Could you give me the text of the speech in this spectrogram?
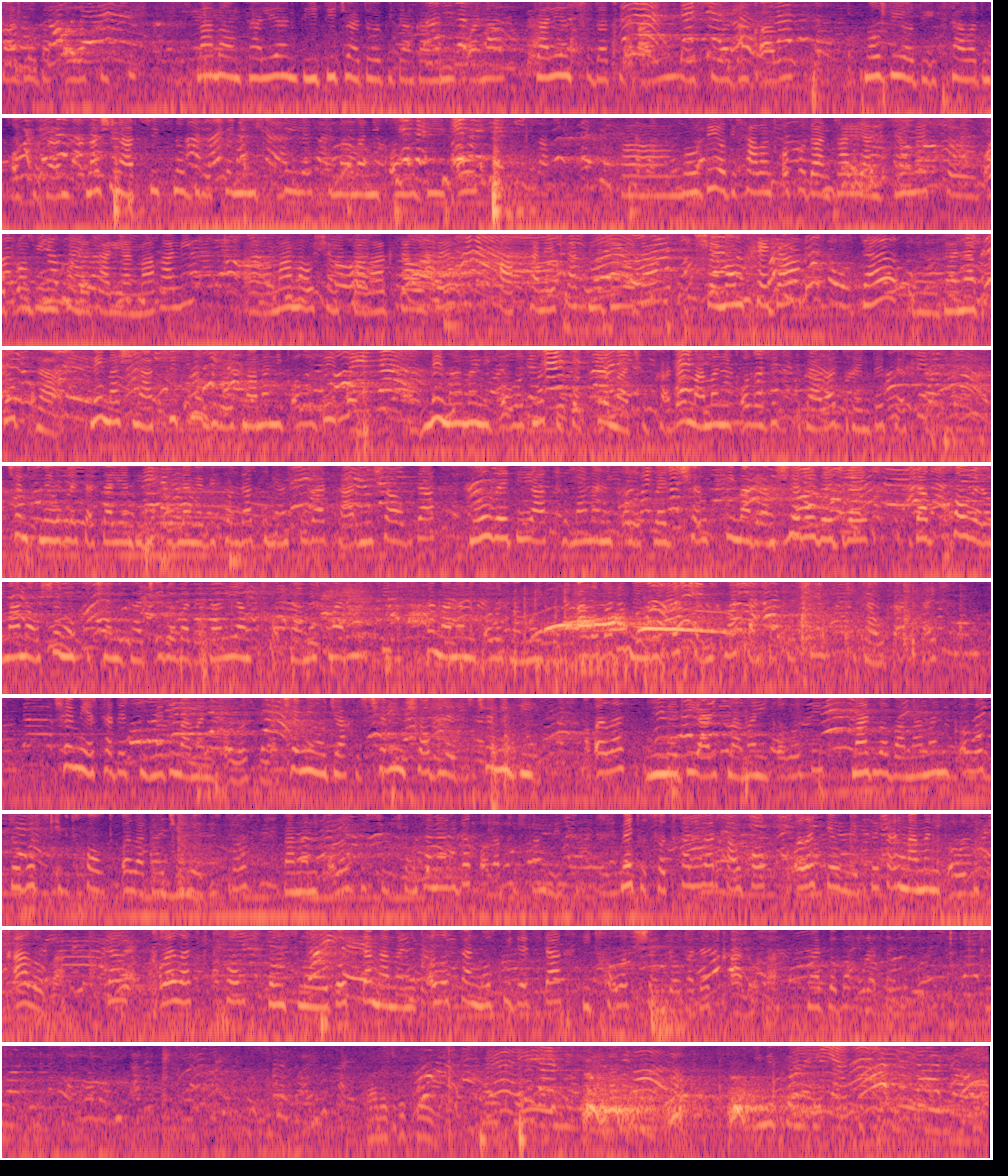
მადლობა ყველაფრისთვის. მამამ ძალიან დიდი ჯადოებიდან გამომიყვანა. ძალიან ცუდად ვიყავი, ორსულად ვიყავი. მოვდიოდი საავადმყოფოდან. მაშინ არც ვიცნობდი, რომ ჩვენი უტკბილესი მამა ნიკოლოზი იყო. მოვდიოდი საავადმყოფოდან ძალიან ძიმეთ, ოტრომბინი მქონდა ძალიან მაღალი. მამაო შემხვდა ვაგზალზე, ხალხთან ერთად მოდიოდა, შემომხედა და განაგზო გზა. მე მაშინ არ ვისმობდი, რომ ეს მამა ნიკოლოზი იყო. მე მამა نيكოლოზმა სიცოცხლე მაჩუქა და მამა نيكოლოზით დგავარ დღემდე ფეხზე. ჩემს მეუღლესას ძალიან დიდი პრობლემები ჰქონდა ფინანსურად, არ მუშაობდა, მოვედი აქ, მამა نيكოლოზ ვერ შევხვდი, მაგრამ შევევედრე და ვთხოვე რომ მამაო შენ იცი ჩემი გაჭირვება და ძალიან ვთხოვ დამეხმარე მეთქი და მამა نيكოლოზმა მოიგო წყალობა და მეორე დღეს ჩემი ხმა სამსახურში დაუწავეს. აი ჩემი ერთადერთი იმედი მამა نيكოლოზია, ჩემი ოჯახის, ჩემი მშობლების, ჩემი დის, ყველას იმედი არის მამა نيكოლოზი. მადლობა მამა نيكოლოზ, როგორც კი ვთხოვთ ყველა გაჭირვების დროს, მამა نيكოლოზი სულ ჩვენთან არის და ყველაფერთან გვიხსნის. მე თუ ცოცხალი ვარ, ხალხო, ყველას გეუბნებით, ეს არის მამა نيكოლოზის წყალობა და ყველას გთხოვთ ბონს მოეგოთ და მამა نيكოლოსთან მოხვიდეთ და ითხოვოთ შენდობა და წყალობა. მადლობა ყურადღებისთვის. 네, 안에 출입해.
